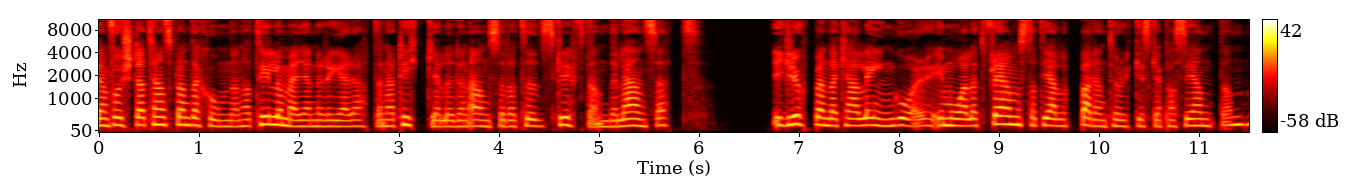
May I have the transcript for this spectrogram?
Den första transplantationen har till och med genererat en artikel i den ansedda tidskriften The Lancet. I gruppen där Kalle ingår är målet främst att hjälpa den turkiska patienten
